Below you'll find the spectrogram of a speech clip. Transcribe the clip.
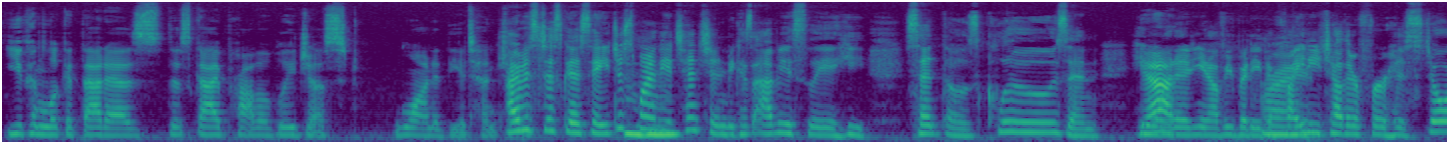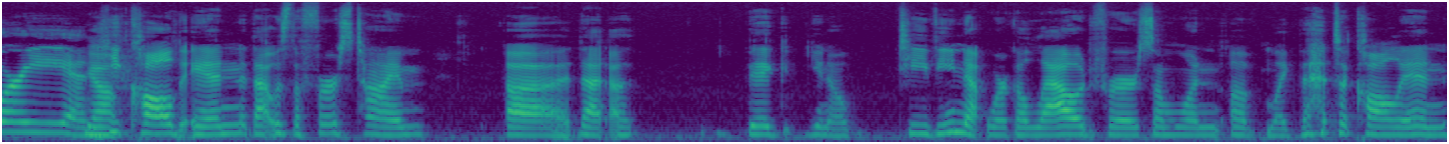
you can look at that as this guy probably just wanted the attention. I was just gonna say he just wanted the Mhm. attention because obviously he sent those clues and he Yeah. wanted you know everybody to Right. fight each other for his story and Yeah. he called in. That was the first time uh, that a big, you know, TV network allowed for someone of like that to call in.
